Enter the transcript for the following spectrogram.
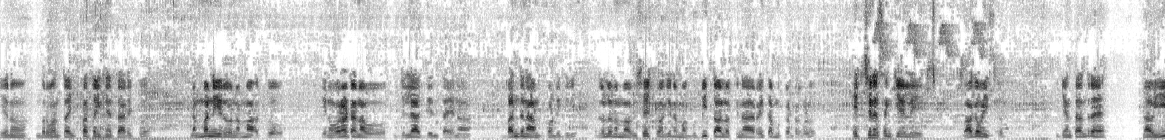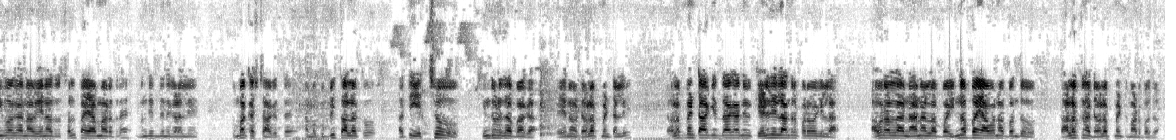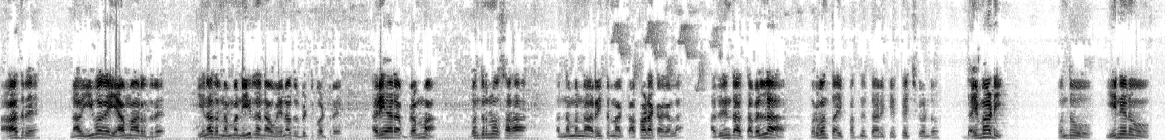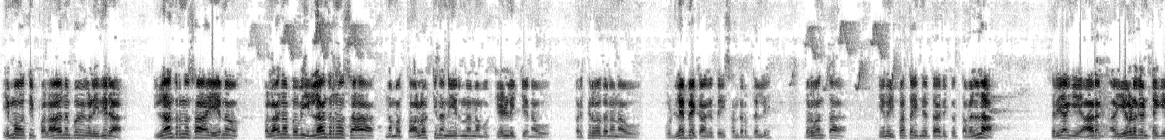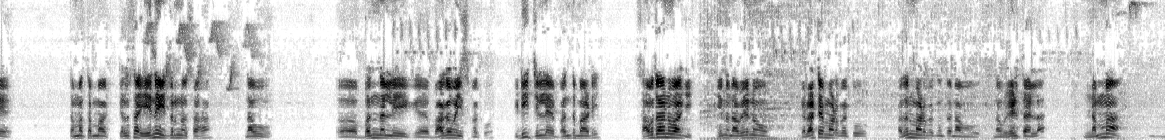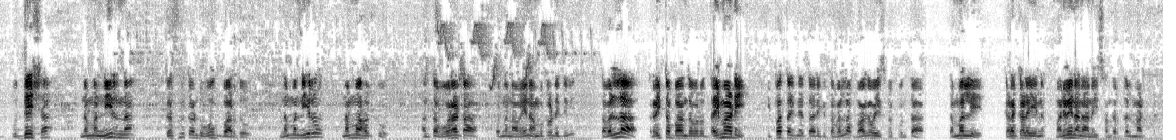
ಏನು ಬರುವಂಥ ಇಪ್ಪತ್ತೈದನೇ ತಾರೀಕು, ನಮ್ಮ ನೀರು, ನಮ್ಮ ಹಕ್ಕು, ಏನು ಹೋರಾಟ ನಾವು ಜಿಲ್ಲಾದ್ಯಂತ ಏನು ಬಂದ್ನ ಹಮ್ಮಿಕೊಂಡಿದ್ದೀವಿ. ಅದರಲ್ಲೂ ನಮ್ಮ ವಿಶೇಷವಾಗಿ ನಮ್ಮ ಗುಬ್ಬಿ ತಾಲೂಕಿನ ರೈತ ಮುಖಂಡರುಗಳು ಹೆಚ್ಚಿನ ಸಂಖ್ಯೆಯಲ್ಲಿ ಭಾಗವಹಿಸಬೇಕು ಯಾಕೆಂತ ಅಂದರೆ, ನಾವು ಇವಾಗ ನಾವು ಏನಾದರೂ ಸ್ವಲ್ಪ ಯಾಮಾರಿದ್ರೆ ಮುಂದಿನ ದಿನಗಳಲ್ಲಿ ತುಂಬ ಕಷ್ಟ ಆಗುತ್ತೆ. ನಮ್ಮ ಗುಬ್ಬಿ ತಾಲೂಕು ಅತಿ ಹೆಚ್ಚು ಹಿಂದುಳಿದ ಭಾಗ, ಏನು ಡೆವಲಪ್ಮೆಂಟಲ್ಲಿ ಡೆವಲಪ್ಮೆಂಟ್ ಆಗಿದ್ದಾಗ ನೀವು ಕೇಳಲಿಲ್ಲ ಅಂದ್ರೆ ಪರವಾಗಿಲ್ಲ. ಅವರಲ್ಲ, ನಾನಲ್ಲ, ಒಬ್ಬ, ಇನ್ನೊಬ್ಬ ಯಾವನೋ ಬಂದು ತಾಲೂಕಿನ ಡೆವಲಪ್ಮೆಂಟ್ ಮಾಡ್ಬೋದು. ಆದ್ರೆ ನಾವು ಇವಾಗ ಯಾಮಾರಿದ್ರೆ ಏನಾದ್ರೂ ನಮ್ಮ ನೀರನ್ನ ನಾವು ಏನಾದ್ರೂ ಬಿಟ್ಟುಕೊಟ್ರೆ, ಹರಿಹರ ಬ್ರಹ್ಮ ಬಂದ್ರೂ ಸಹ ನಮ್ಮನ್ನ ರೈತರನ್ನ ಕಾಪಾಡಕ್ಕಾಗಲ್ಲ. ಅದರಿಂದ ತಾವೆಲ್ಲ ಬರುವಂತ ಇಪ್ಪತ್ತನೇ ತಾರೀಕು ಎತ್ತೆಚ್ಚಿಕೊಂಡು ದಯಮಾಡಿ ಒಂದು ಏನೇನು ಹೇಮಾವತಿ ಫಲಾನುಭವಿಗಳು ಇದ್ದೀರಾ ಇಲ್ಲಾಂದ್ರೂ ಸಹ ಏನು ಫಲಾನುಭವಿ ಇಲ್ಲಾಂದ್ರೂ ಸಹ ನಮ್ಮ ತಾಲೂಕಿನ ನೀರನ್ನ ನಾವು ಕೇಳಲಿಕ್ಕೆ ನಾವು ಪ್ರತಿರೋಧನ ನಾವು ಒಡ್ಲೇಬೇಕಾಗುತ್ತೆ ಈ ಸಂದರ್ಭದಲ್ಲಿ. ಬರುವಂತ ಏನು ಇಪ್ಪತ್ತೈದನೇ ತಾರೀಕು ತಾವೆಲ್ಲ ಸರಿಯಾಗಿ ಆರ, ಏಳು ಗಂಟೆಗೆ ತಮ್ಮ ತಮ್ಮ ಕೆಲಸ ಏನೇ ಇದ್ರೂ ಸಹ ನಾವು ಬಂದ್ನಲ್ಲಿ ಭಾಗವಹಿಸಬೇಕು. ಇಡೀ ಜಿಲ್ಲೆ ಬಂದ್ ಮಾಡಿ ಸಾವಧಾನವಾಗಿ ಏನು ನಾವೇನು ಗಲಾಟೆ ಮಾಡಬೇಕು ಅದನ್ನ ಮಾಡಬೇಕು ಅಂತ ನಾವು ನಾವು ಹೇಳ್ತಾ ಇಲ್ಲ. ನಮ್ಮ ಉದ್ದೇಶ, ನಮ್ಮ ನೀರನ್ನ ಕಸಿದುಕೊಂಡು ಹೋಗಬಾರ್ದು. ನಮ್ಮ ನೀರು ನಮ್ಮ ಹಕ್ಕು ಅಂತ ಹೋರಾಟವನ್ನು ನಾವೇನು ಹಮ್ಮಿಕೊಂಡಿದ್ದೀವಿ? ತಾವೆಲ್ಲ ರೈತ ಬಾಂಧವರು, ದಯಮಾಡಿ ಇಪ್ಪತ್ತೈದನೇ ತಾರೀಕು ತಾವೆಲ್ಲ ಭಾಗವಹಿಸಬೇಕು ಅಂತ ತಮ್ಮಲ್ಲಿ ಕಳಕಳಿಯ ಮನವಿನ ನಾನು ಈ ಸಂದರ್ಭದಲ್ಲಿ ಮಾಡ್ತೇನೆ.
